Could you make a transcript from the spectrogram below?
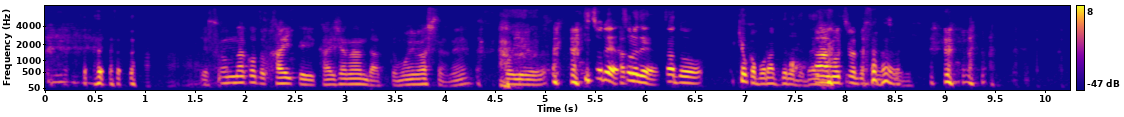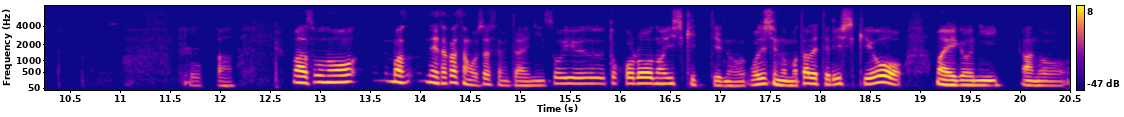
いやそんなこと書いていい会社なんだって思いましたね。こういう。一応ね、それでちゃんと許可もらってるんで大丈夫あもちろんです、もちろんです。そうか。まあ、その、まあね、高橋さんがおっしゃってたみたいに、そういうところの意識っていうのを、ご自身の持たれてる意識を、まあ、営業にあの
